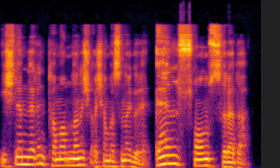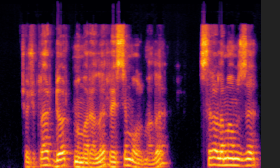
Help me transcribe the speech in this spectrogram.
İşlemlerin tamamlanış aşamasına göre en son sırada çocuklar 4 numaralı resim olmalı. Sıralamamızı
